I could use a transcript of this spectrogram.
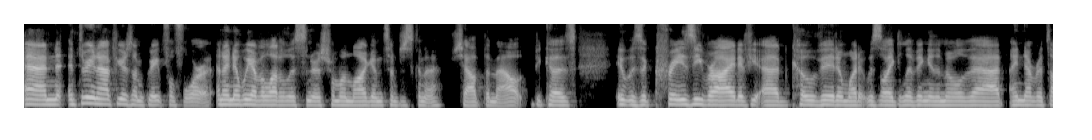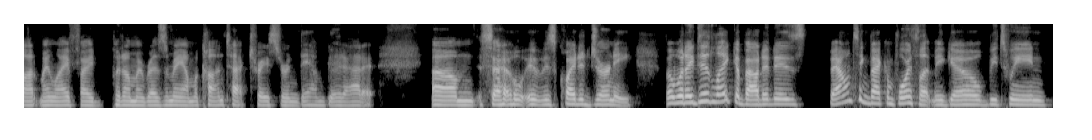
and in three and a half years, I'm grateful for. And I know we have a lot of listeners from OneLogin, so I'm just going to shout them out because it was a crazy ride. If you add COVID and what it was like living in the middle of that, I never thought in my life I'd put on my resume I'm a contact tracer and damn good at it. Um, so it was quite a journey. But what I did like about it is bouncing back and forth let me go between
